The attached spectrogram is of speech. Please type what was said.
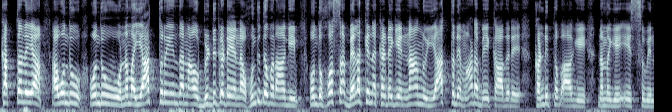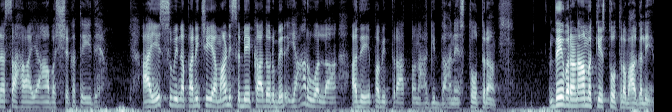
ಕತ್ತಲೆಯ ಆ ಒಂದು ಒಂದು ನಮ್ಮ ಯಾತ್ರೆಯಿಂದ ನಾವು ಬಿಡುಗಡೆಯನ್ನು ಹೊಂದಿದವರಾಗಿ, ಒಂದು ಹೊಸ ಬೆಳಕಿನ ಕಡೆಗೆ ನಾನು ಯಾತ್ರೆ ಮಾಡಬೇಕಾದರೆ ಖಂಡಿತವಾಗಿ ನಮಗೆ ಯೇಸುವಿನ ಸಹಾಯ ಅವಶ್ಯಕತೆ ಇದೆ. ಆ ಯೇಸುವಿನ ಪರಿಚಯ ಮಾಡಿಸಬೇಕಾದವರು ಬೇರೆ ಯಾರೂ ಅಲ್ಲ. ಅದೇ ಪವಿತ್ರಾತ್ಮನಾಗಿದ್ದಾನೆ ಸ್ತೋತ್ರ. ದೇವರ ನಾಮಕ್ಕೆ ಸ್ತೋತ್ರವಾಗಲಿ.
